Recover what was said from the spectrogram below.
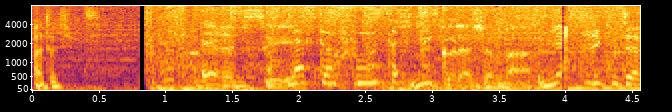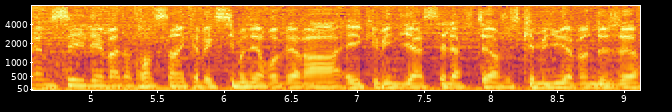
À tout de suite. RMC, L'after-foot, Nicolas Jamin. Merci d'écouter RMC, il est 20h35 avec Simone Rovera et Kevin Diaz, c'est l'after jusqu'à minuit à 22h.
